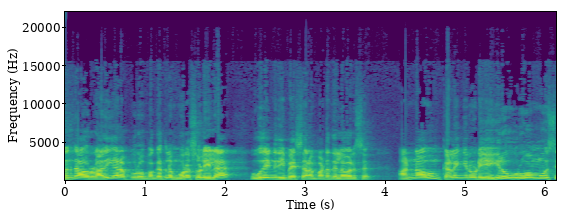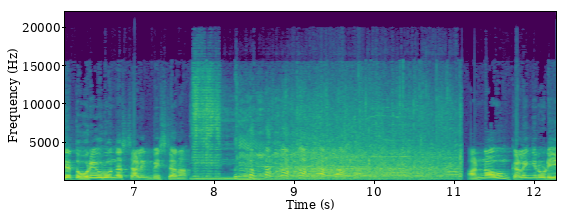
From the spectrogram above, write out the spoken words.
வந்து அவரோட அதிகாரப்பூர்வ பக்கத்துல முரசொலியில உதயநிதி பேசுறாராம் பட்டத்தில் இளவரசர். அண்ணாவும் கலைஞருடைய இரு உருவமும் சேர்த்த ஒரே உருவம் தான் ஸ்டாலின் பேசிட்டாராம். அண்ணாவும் கலைஞருடைய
